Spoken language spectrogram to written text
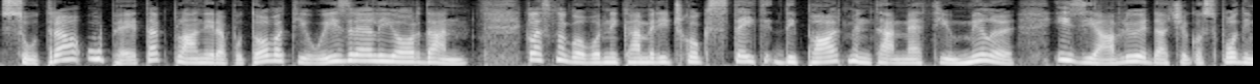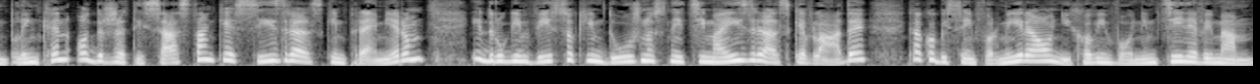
sutra u petak planira putovati u Izrael i Jordan. Glasnogovornik američkog State Departmenta Matthew Miller izjavljuje da će gospodin Blinken održati sastanke s izraelskim premijerom i drugim visokim dužnosnicima izraelske vlade kako bi se informirao o njihovim vojnim ciljevima.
